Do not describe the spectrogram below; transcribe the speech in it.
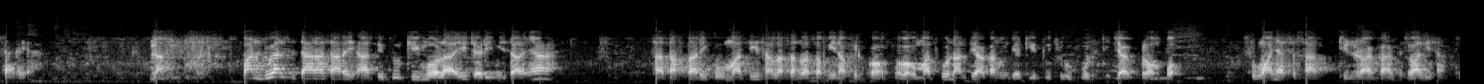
Syariat. Nah, Panduan secara syariat itu dimulai dari misalnya Sataf tariku umati salasan wasabina firqa bahwa umatku nanti akan menjadi 73 kelompok. Semuanya sesat di neraka kecuali satu.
